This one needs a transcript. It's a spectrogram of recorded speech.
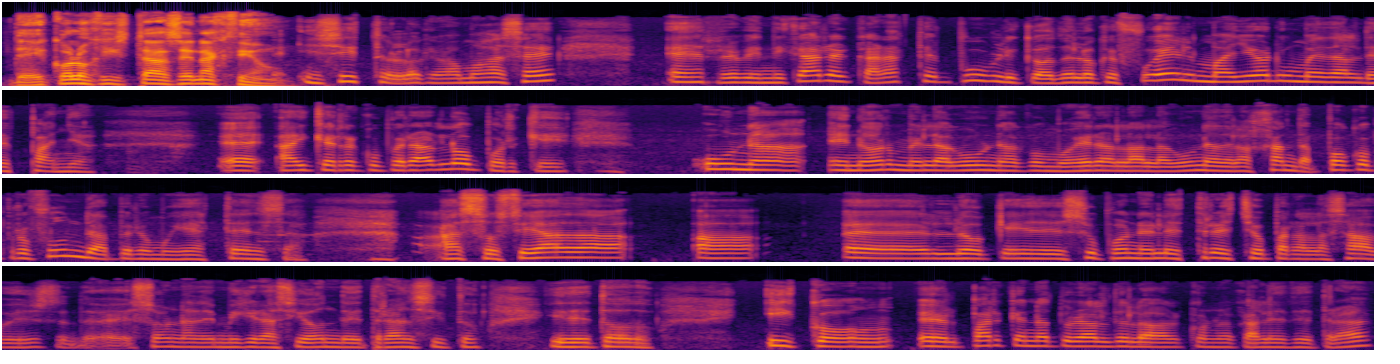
de Ecologistas en Acción. Insisto, lo que vamos a hacer es reivindicar el carácter público de lo que fue el mayor humedal de España. Eh, hay que recuperarlo porque una enorme laguna como era la laguna de la Janda, poco profunda pero muy extensa, asociada a eh, lo que supone el estrecho para las aves, zona de migración, de tránsito y de todo. Y con el Parque Natural de los Alconocales detrás,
